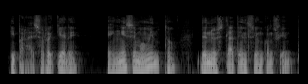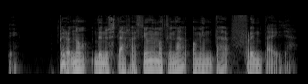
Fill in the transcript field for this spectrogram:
Y para eso requiere, en ese momento, de nuestra atención consciente, pero no de nuestra reacción emocional o mental frente a ella.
